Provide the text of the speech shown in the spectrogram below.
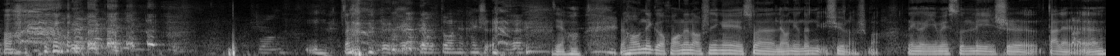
啊。光要不动一下开始。姐哈，然后那个黄磊老师应该也算辽宁的女婿了，是吧？那个因为孙俪是大连人，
